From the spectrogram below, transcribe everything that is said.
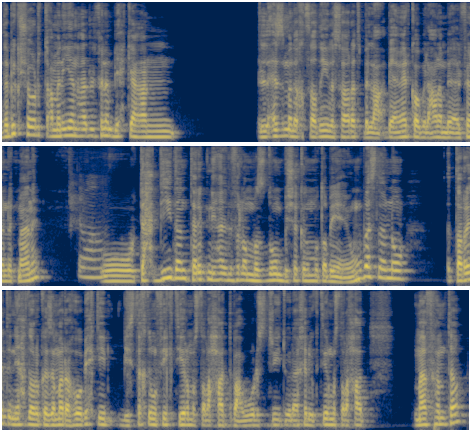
The Big Short عمليا هذا الفيلم بيحكي عن الأزمة الاقتصادية اللي صارت بأمريكا وبالعالم ب 2008 وتحديدا تركني هذا الفيلم مصدوم بشكل مو طبيعي. ومو بس لأنه اضطريت إني أحضره كذا مرة هو بيحكي بيستخدموا فيه كثير مصطلحات تبع Wall Street والى آخره وكثير مصطلحات ما فهمتها.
